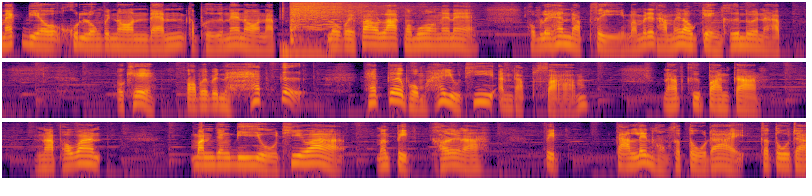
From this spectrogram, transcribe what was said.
แม็กเดียวคุณลงไปนอนแดนกับพื้นแน่นอนครับ ลงไปเฝ้าลากมะม่วงแน่ๆ ผมเลยให้อันดับสี่มันไม่ได้ทำให้เราเก่งขึ้นด้วยนะครับ โอเค ต่อไปเป็นแฮกเกอร์แฮกเกอร์ผมให้อยู่ที่อันดับสามนะครับ คือปานกลาง นะ เพราะว่ามันยังดีอยู่ที่ว่ามันปิดเขาเลยนะ ปิดการเล่นของศัตรูได้ศัตรูจะ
